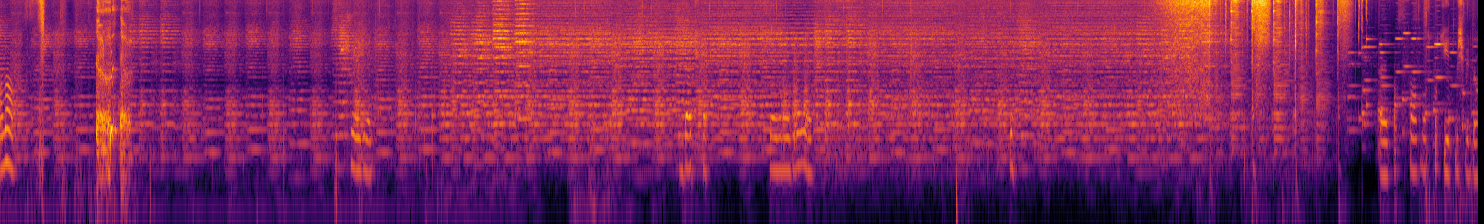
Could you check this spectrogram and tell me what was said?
Anam. Şuraya girelim. Bir daha çıkalım. Şuradan olduğuna Evet bak Fuat Bozkurt 71 de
